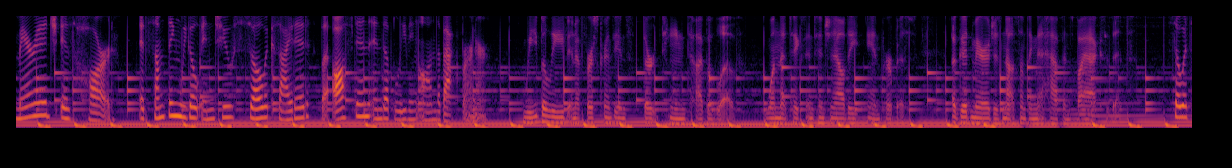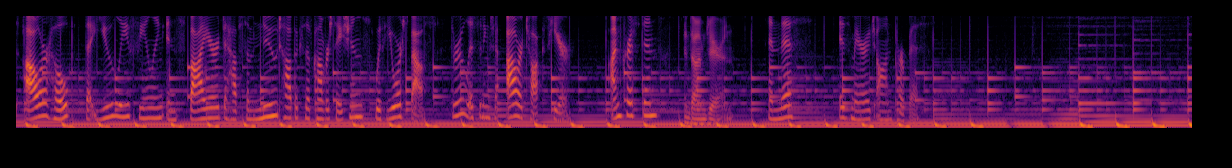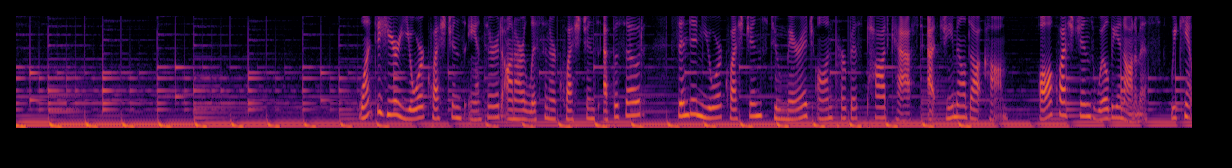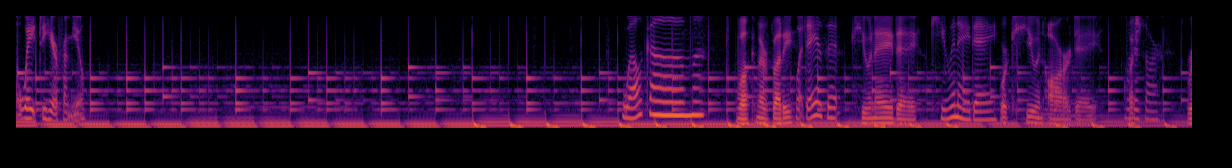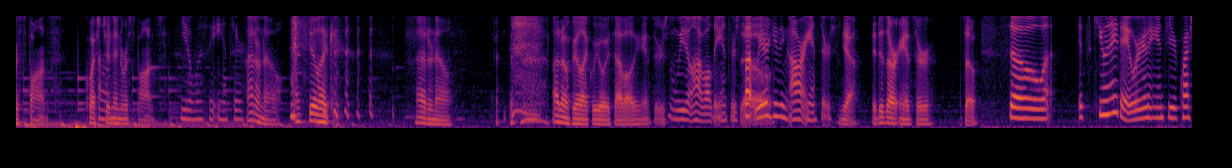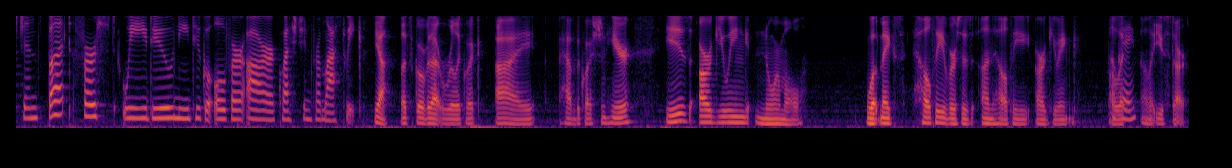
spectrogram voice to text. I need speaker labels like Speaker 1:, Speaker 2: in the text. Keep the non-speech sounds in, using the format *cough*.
Speaker 1: Marriage is hard. It's something we go into so excited, but often end up leaving on the back burner.
Speaker 2: We believe in a 1 Corinthians 13 type of love, one that takes intentionality and purpose. A good marriage is not something that happens by accident.
Speaker 1: So it's our hope that you leave feeling inspired to have some new topics of conversations with your spouse through listening to our talks here. I'm Kristen,
Speaker 2: And I'm Jaren.
Speaker 1: and this is Marriage on Purpose. Want to hear your questions answered on our listener questions episode? Send in your questions to marriageonpurposepodcast at gmail.com. All questions will be anonymous. We can't wait to hear from you. Welcome.
Speaker 2: Welcome everybody.
Speaker 1: What day is it?
Speaker 2: Q&A day
Speaker 1: Q&A day.
Speaker 2: or Q&R day.
Speaker 1: What is our
Speaker 2: response. Question
Speaker 1: Oh.
Speaker 2: and response.
Speaker 1: You don't want to say answer?
Speaker 2: I don't know. I feel like *laughs* I don't know. *laughs* I don't feel like we always have all the answers.
Speaker 1: We don't have all the answers, but we are giving our answers.
Speaker 2: Yeah, it is our answer. So,
Speaker 1: So it's Q&A day. We're going to answer your questions, but first we do need to go over our question from last week.
Speaker 2: yeah, let's go over that really quick. I have the question here. Is arguing normal? What makes healthy versus unhealthy arguing? I'll
Speaker 1: Okay.
Speaker 2: Let, I'll let you start.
